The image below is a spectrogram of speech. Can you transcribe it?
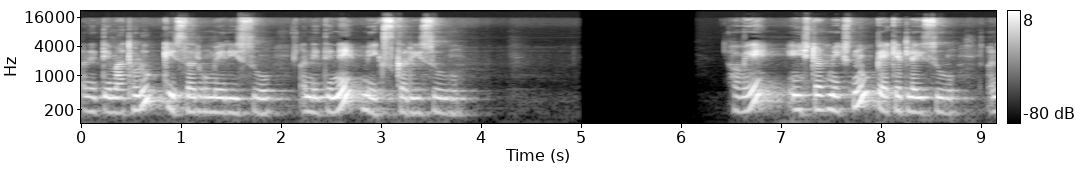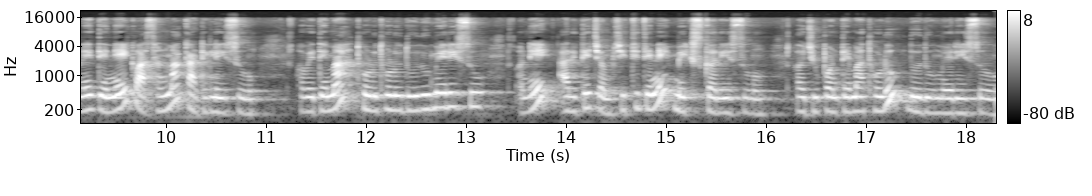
અને તેમાં થોડું કેસર ઉમેરીશું અને તેને મિક્સ કરીશું. હવે ઇન્સ્ટન્ટ મિક્સનું પેકેટ લઈશું અને તેને એક વાસણમાં કાઢી લઈશું. હવે તેમાં થોડું થોડું દૂધ ઉમેરીશું અને આ રીતે ચમચીથી તેને મિક્સ કરીશું. હજુ પણ તેમાં થોડું દૂધ ઉમેરીશું.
